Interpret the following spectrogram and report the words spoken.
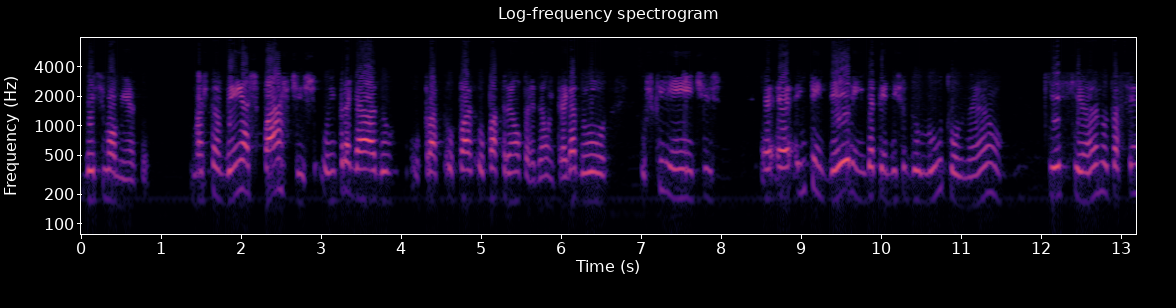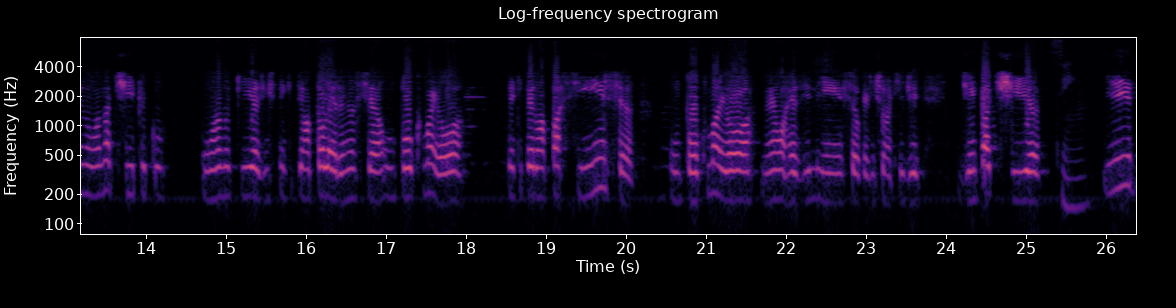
desse momento. Mas também as partes, o empregado, o, o, o patrão, perdão, o empregador, os clientes, é, é, entenderem, independente do luto ou não, que esse ano está sendo um ano atípico, um ano que a gente tem que ter uma tolerância um pouco maior, tem que ter uma paciência um pouco maior, né, uma resiliência, o que a gente chama aqui de de empatia. Sim. E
